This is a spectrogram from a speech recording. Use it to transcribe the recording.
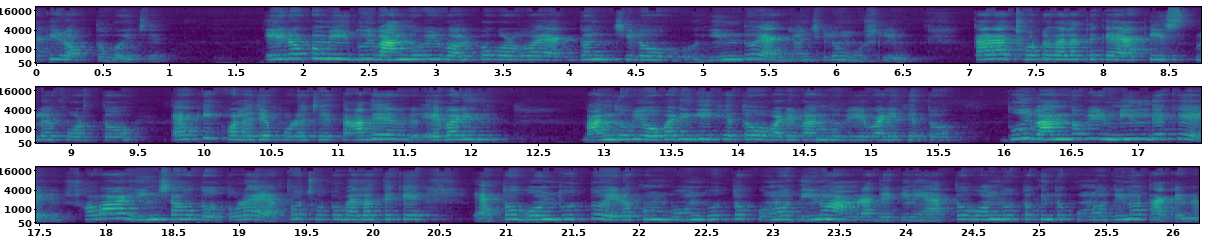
একই রক্ত বইছে। এইরকমই দুই বান্ধবীর গল্প করব। একজন ছিল হিন্দু, একজন ছিল মুসলিম। তারা ছোটোবেলা থেকে একই স্কুলে পড়তো, একই কলেজে পড়েছে, তাদের এবারই বান্ধবী ও বাড়ি গিয়ে খেত, ও বাড়ির বান্ধবী এ বাড়ি খেত। দুই বান্ধবীর মিল দেখে সবার হিংসা হতো, তোরা এত ছোটোবেলা থেকে এত বন্ধুত্ব, এরকম বন্ধুত্ব কোনো দিনও আমরা দেখিনি, এত বন্ধুত্ব কিন্তু কোনো দিনও থাকে না।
